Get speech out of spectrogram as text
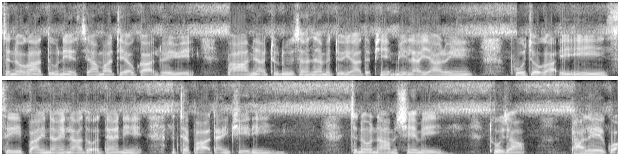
ကျွန်တော်ကသူနှင့်ဆရာမတယောက်ကလွှဲ၍ဘာမှထူးထူးဆန်းဆန်းမတွေ့ရသဖြင့်မေးလိုက်ရာတွင်ဘိုးကျော်ကအေးအေးဆေးပိုင်နိုင်လှသောအတန်နှင့်အထက်ပါအတိုင်းဖြေသည်ကျွန်တော်နားမရှင်းမီထို့ကြောင့်ဘာလဲကွာ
